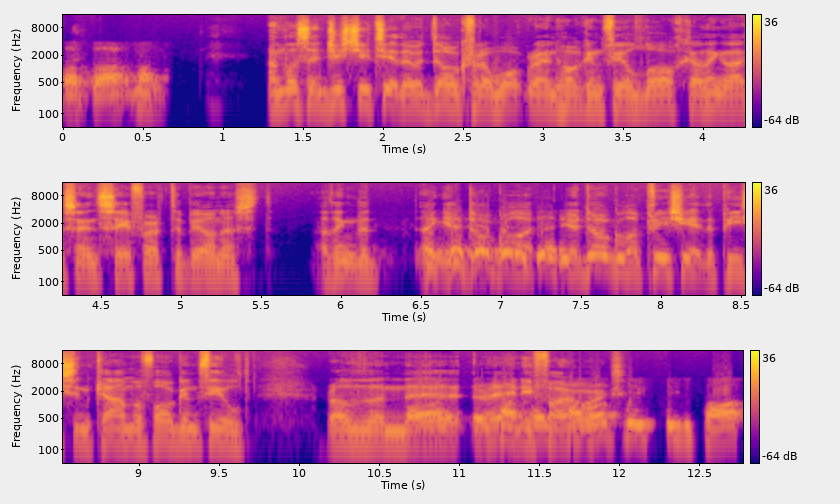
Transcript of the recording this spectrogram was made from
love that, man. And listen, just you take the dog for a walk round Hogganfield Loch. I think that sounds safer, to be honest. I think that I think your dog will your dog will appreciate the peace and calm of Hogganfield rather than uh, a, any a fireworks. lovely clean park.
